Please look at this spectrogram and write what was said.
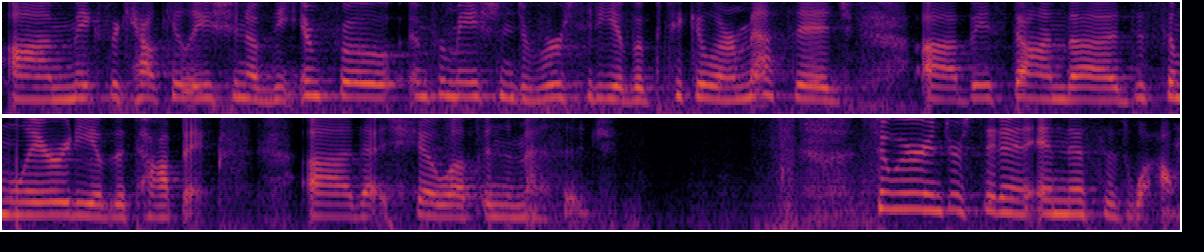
um, makes a calculation of the info, information diversity of a particular message uh, based on the dissimilarity of the topics uh, that show up in the message. So we are interested in, in this as well.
